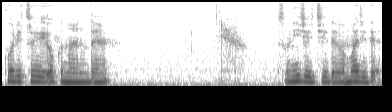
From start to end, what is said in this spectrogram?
効率良くないのでそう21時台はマジで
